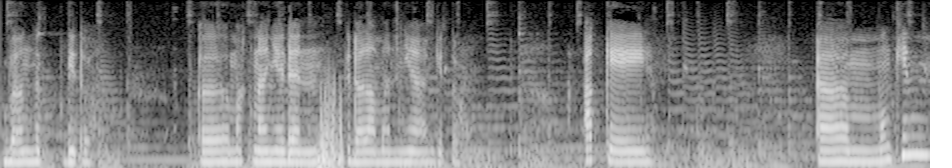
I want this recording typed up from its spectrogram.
banget gitu uh, maknanya dan kedalamannya gitu. Oke, okay. um, mungkin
